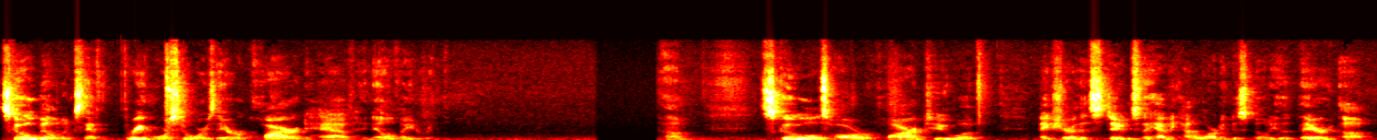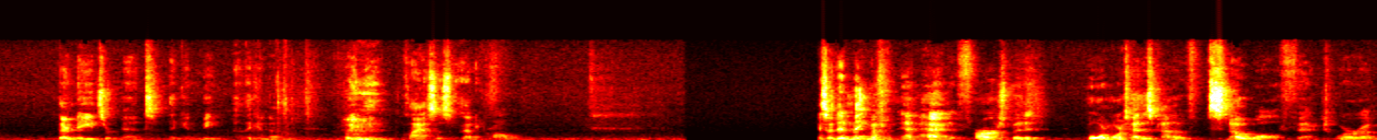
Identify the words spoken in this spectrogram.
School buildings, they have three or more stories. They are required to have an elevator in them. Um, schools are required to uh, make sure that students, if they have any kind of learning disability, that their uh, their needs are met. They can meet, they can uh, complete the classes without any problem. And so it didn't make much of an impact at first, but it more and more has had this kind of snowball effect where uh,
